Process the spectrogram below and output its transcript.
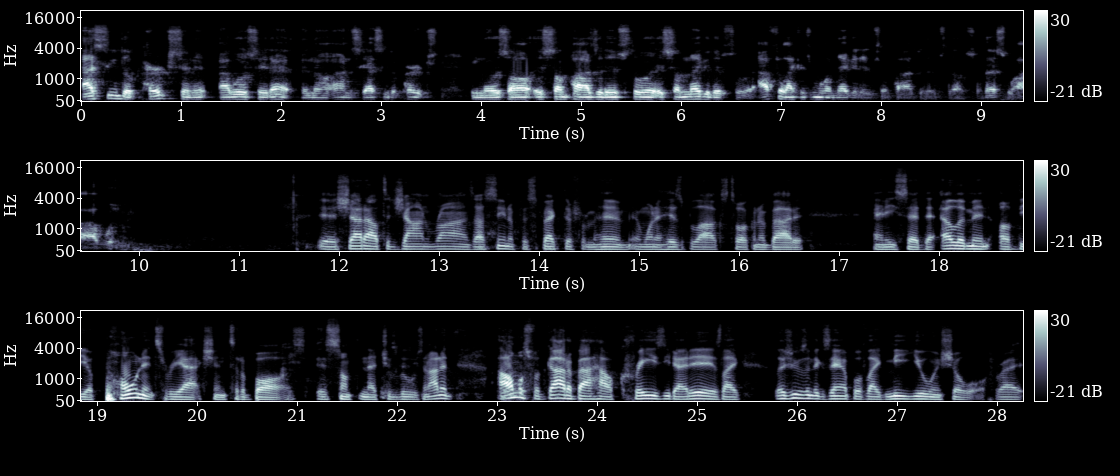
I see the perks in it. I will say that. You know, honestly, I see the perks. You know, it's all it's some positives to it, it's some negatives to it. I feel like it's more negatives than positives though. So that's why I wouldn't. Yeah, shout out to John Rhines. I've seen a perspective from him in one of his blogs talking about it. And he said the element of the opponent's reaction to the balls is something that you lose. And I didn't, I almost forgot about how crazy that is. Like, let's use an example of like me, you, and show off, right?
